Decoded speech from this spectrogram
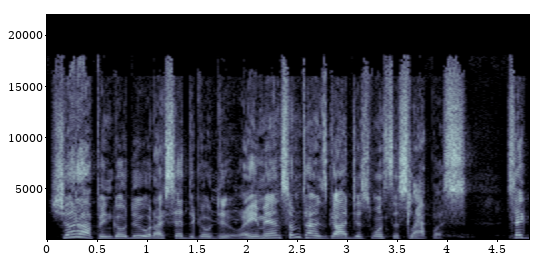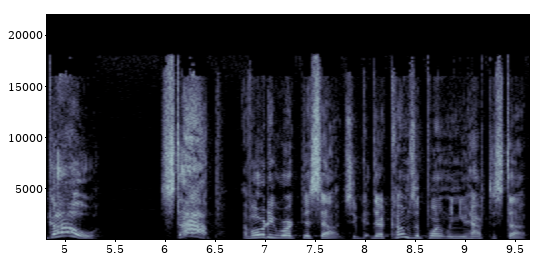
shut up and go do what I said to go do. Amen. Sometimes God just wants to slap us. Say, go, stop. I've already worked this out. So there comes a point when you have to stop.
